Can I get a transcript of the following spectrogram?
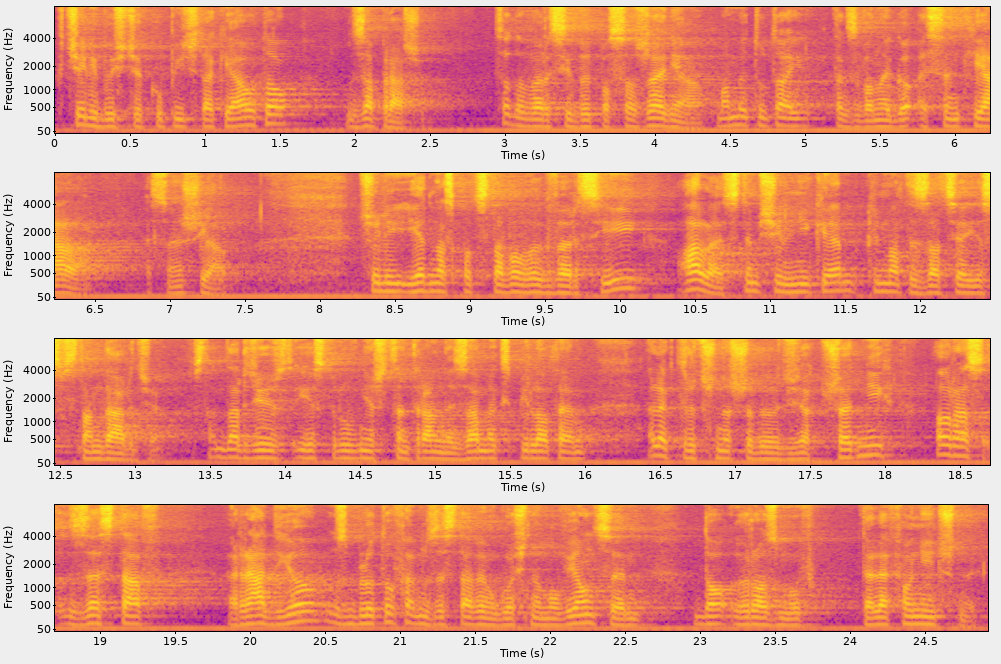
chcielibyście kupić takie auto, zapraszam. Co do wersji wyposażenia, mamy tutaj tak zwanego Essentiala, Essential, czyli jedna z podstawowych wersji, ale z tym silnikiem klimatyzacja jest w standardzie. Standardzie jest, jest również centralny zamek z pilotem, elektryczne szyby w drzwiach przednich oraz zestaw radio z bluetoothem, zestawem głośnomówiącym do rozmów telefonicznych.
